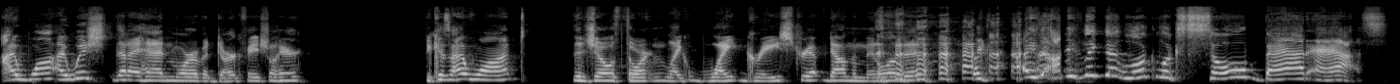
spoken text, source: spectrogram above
I want I wish that I had more of a dark facial hair. Because I want the Joe Thornton like white gray strip down the middle of it. like I, I think that look looks so badass.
